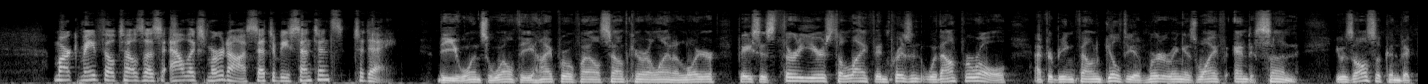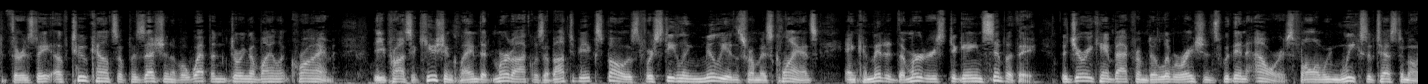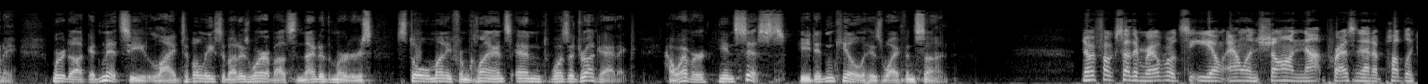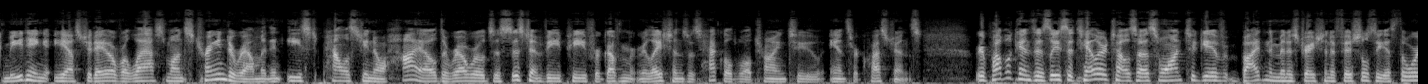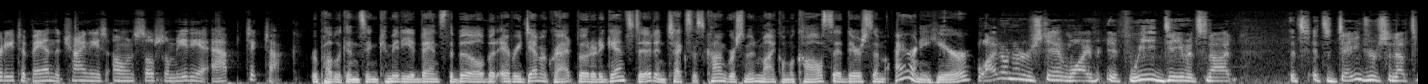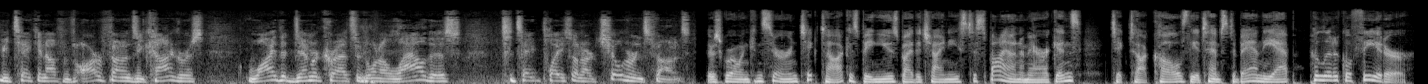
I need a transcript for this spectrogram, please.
Mark Mayfield tells us Alex Murdaugh set to be sentenced today. The once wealthy, high profile South Carolina lawyer faces 30 years to life in prison without parole after being found guilty of murdering his wife and son. He was also convicted Thursday of two counts of possession of a weapon during a violent crime. The prosecution claimed that Murdaugh was about to be exposed for stealing millions from his clients and committed the murders to gain sympathy. The jury came back from deliberations within hours following weeks of testimony. Murdaugh admits he lied to police about his whereabouts the night of the murders, stole money from clients, and was a drug addict. However, he insists he didn't kill his wife and son. Norfolk Southern Railroad CEO Alan Shaw not present at a public meeting yesterday over last month's train derailment in East Palestine, Ohio. The railroad's assistant VP for government relations was heckled while trying to answer questions. Republicans, as Lisa Taylor tells us, want to give Biden administration officials the authority to ban the Chinese owned social media app TikTok. Republicans in committee advanced the bill, but every Democrat voted against it, and Texas Congressman Michael McCaul said there's some irony here. Well, I don't understand why, if we deem it's not, it's, it's dangerous enough to be taken off of our phones in Congress, why the Democrats would want to allow this to take place on our children's phones. There's growing concern TikTok is being used by the Chinese to spy on Americans. TikTok calls the attempts to ban the app political theater.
